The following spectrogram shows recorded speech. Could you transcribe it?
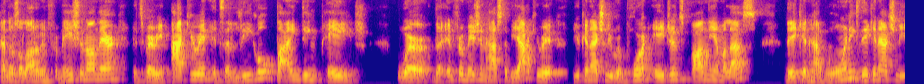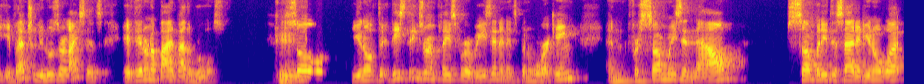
and there's a lot of information on there. It's very accurate. It's a legal binding page where the information has to be accurate. You can actually report agents on the MLS. They can have warnings. They can actually eventually lose their license if they don't abide by the rules. Hmm. So you know th- these things are in place for a reason and it's been working and for some reason now somebody decided you know what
